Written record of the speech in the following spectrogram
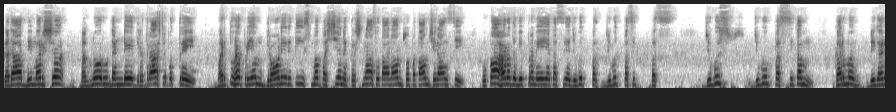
गदाभिमर्श भग्नोरुदंडे धृतराष्ट्रपुत्रे। भर्तुः प्रियं द्रोणिरिति स्म पश्यन् कृष्णासुतानां स्वपतां शिरांसि। उपाहरद विप्रमेय तस्य जुगुत्प, जुगुत्पसि जुगुस् जुगुपस्सितं कर्म विगर,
